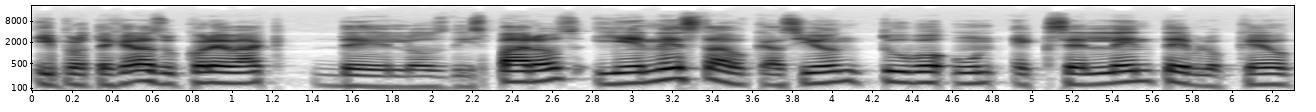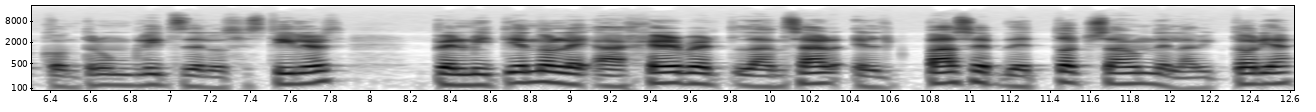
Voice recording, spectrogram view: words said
y proteger a su coreback de los disparos. Y en esta ocasión tuvo un excelente bloqueo contra un blitz de los Steelers, permitiéndole a Herbert lanzar el pase de touchdown de la victoria.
